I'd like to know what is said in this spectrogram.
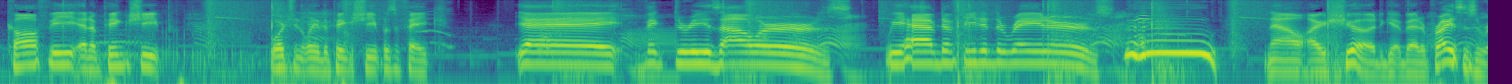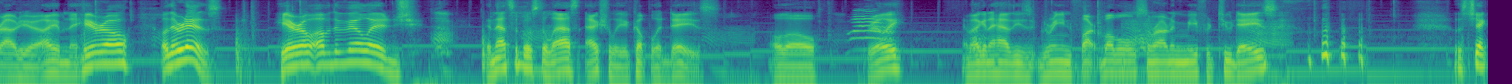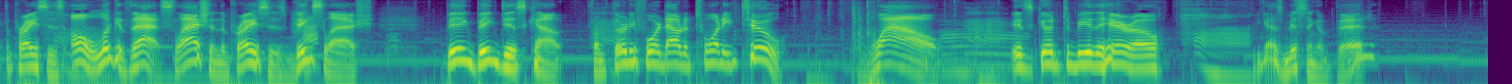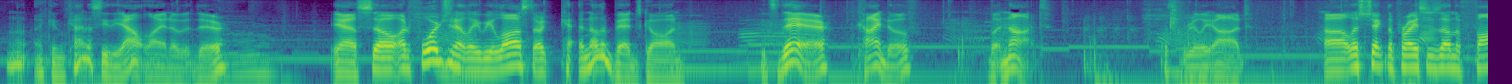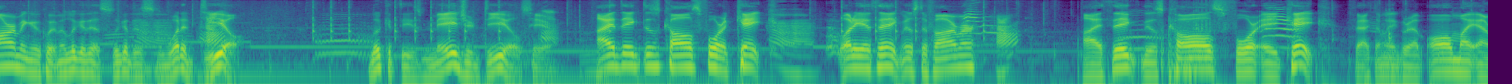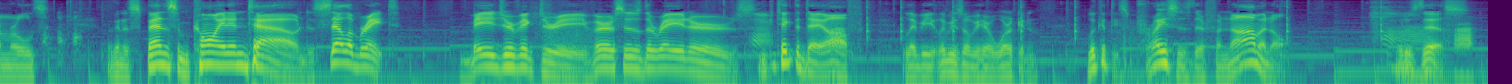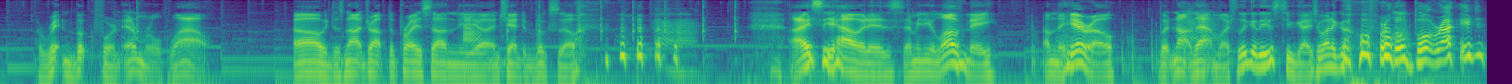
Coffee and a pink sheep. Fortunately, the pink sheep was a fake. Yay! Victory is ours! We have defeated the raiders! Woohoo! Now, I should get better prices around here. I am the hero. Oh, there it is. Hero of the village. And that's supposed to last, actually, a couple of days. Although, really? Am I going to have these green fart bubbles surrounding me for two days? Let's check the prices. Oh, look at that. Slashing the prices. Big slash. Big, big discount. From 34 down to 22. Wow. It's good to be the hero. You guys missing a bed? I can kind of see the outline of it there. Yeah, so unfortunately we lost our... Another bed's gone. It's there, kind of, but not. That's really odd. Uh, let's check the prices on the farming equipment. Look at this. Look at this. What a deal. Look at these major deals here. I think this calls for a cake. What do you think, Mr. Farmer? I think this calls for a cake. In fact, I'm going to grab all my emeralds. We're going to spend some coin in town to celebrate major victory versus the Raiders. You can take the day off. Libby, Libby's over here working. Look at these prices. They're phenomenal. What is this? A written book for an emerald. Wow. Oh, he does not drop the price on the uh, enchanted books, though. I see how it is. I mean, you love me. I'm the hero, but not that much. Look at these two guys. You want to go for a little boat ride?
